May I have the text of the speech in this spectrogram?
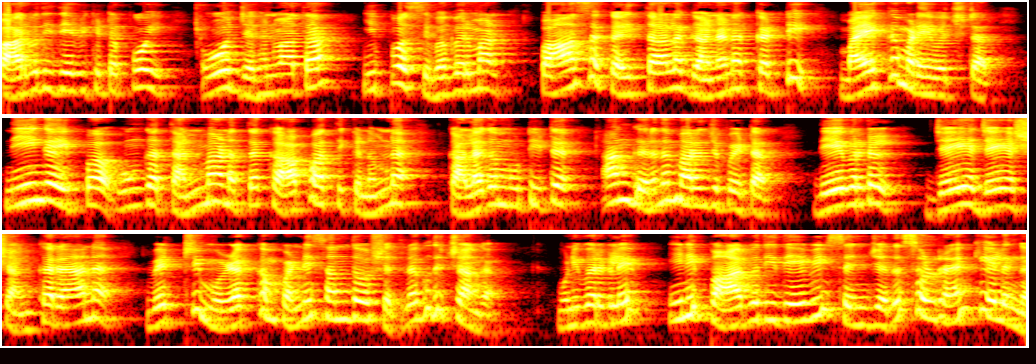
பார்வதி தேவி கிட்ட போய் ஓ ஜெகன்மாதா இப்போ சிவபெருமான் பாச கைத்தால கணனை கட்டி மயக்கமடைய வச்சிட்டார். நீங்க இப்போ உங்க தன்மானத்தை காப்பாத்திக்கணும்னு கலகம் மூட்டிட்டு அங்கிருந்து மறைஞ்சு போயிட்டார். தேவர்கள் ஜெய ஜெய சங்கரான வெற்றி முழக்கம் பண்ணி சந்தோஷத்தில் குதிச்சாங்க. முனிவர்களே இனி பார்வதி தேவி செஞ்சதை சொல்கிறேன் கேளுங்க.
